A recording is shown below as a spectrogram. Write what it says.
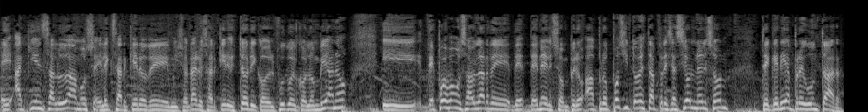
eh, a quien saludamos, el ex arquero de Millonarios, arquero histórico del fútbol colombiano. Y después vamos a hablar de Nelson. Pero a propósito de esta apreciación, Nelson, te quería preguntar,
